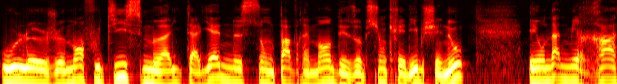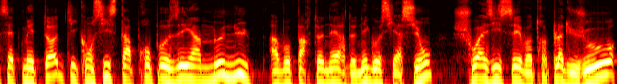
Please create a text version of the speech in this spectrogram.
ou le je m'en foutisme à l'italienne ne sont pas vraiment des options crédibles chez nous et on admirera cette méthode qui consiste à proposer un menu à vos partenaires de négociation. Choisissez votre plat du jour.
